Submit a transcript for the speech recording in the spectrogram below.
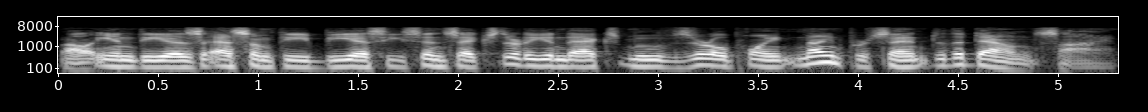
while India's S&P BSE Sensex 30 index moved 0.9% to the downside.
